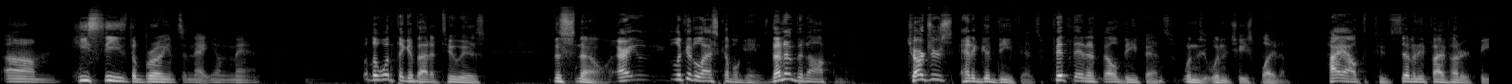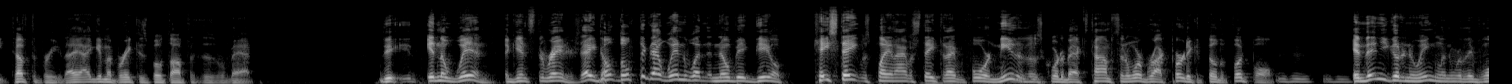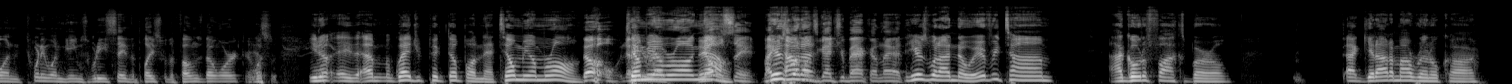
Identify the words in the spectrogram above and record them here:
um he sees the brilliance in that young man Well, the one thing about it too is the snow. All right, look at the last couple games. None have been optimal. Chargers had a good defense, fifth NFL defense when when the Chiefs played them. High altitude, seventy five hundred feet, tough to breathe. I, I give them a break because both offenses were bad. The in the wind against the Raiders. Hey, don't don't think that wind wasn't no big deal. K State was playing Iowa State the night before. Neither of mm-hmm. those quarterbacks, Thompson or Brock Purdy, could throw the football. Mm-hmm, mm-hmm. And then you go to New England where they've won 21 games. What do you say? The place where the phones don't work? Or you know hey, i'm glad you picked up on that tell me i'm wrong no, no, tell me right. i'm wrong they now all say it. Mike here's what I, got your back on that. here's what I know. Every time I go to Foxborough, I get out of my rental car.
